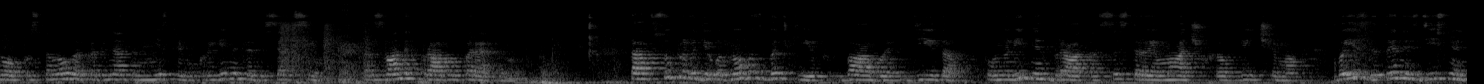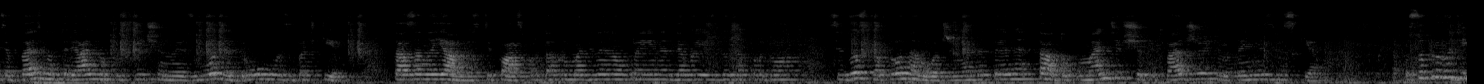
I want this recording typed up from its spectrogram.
до постанови Кабінету міністрів України 57, так званих правил перетину. Так, в супроводі одного з батьків, баби, діда, повнолітніх брата, сестри, мачуха, відчима, виїзд дитини здійснюється без нотаріально посвідченої згоди другого з батьків та за наявності паспорта громадянина України для виїзду за кордон, свідоцтва про народження дитини та документів, що підтверджують родинні зв'язки. У супроводі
